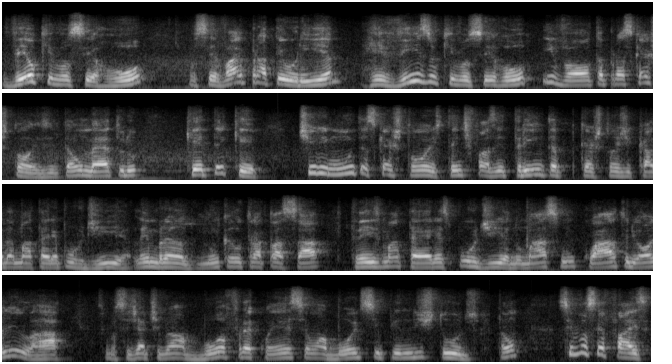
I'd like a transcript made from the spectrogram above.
vê o que você errou, você vai para a teoria, revisa o que você errou e volta para as questões. Então, o método QTQ. Tire muitas questões, tente fazer 30 questões de cada matéria por dia. Lembrando, nunca ultrapassar três matérias por dia, no máximo quatro, e olhe lá se você já tiver uma boa frequência, uma boa disciplina de estudos. Então, se você faz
